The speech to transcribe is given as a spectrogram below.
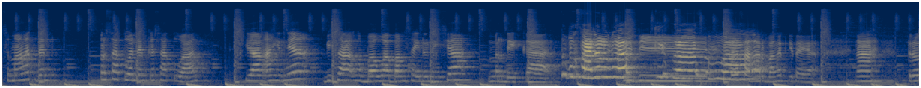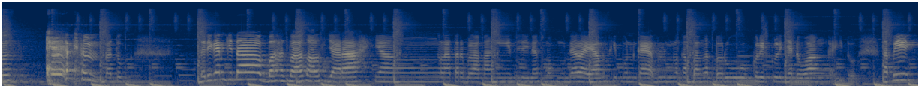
semangat dan persatuan dan kesatuan yang akhirnya bisa ngebawa bangsa Indonesia merdeka. Tepuk tangan lu buat Jadi kita semua. sangar banget kita ya. Nah, terus batuk. Tadi kan kita bahas-bahas soal sejarah yang ngelatar belakangi terjadinya semua pemuda lah ya meskipun kayak belum lengkap banget baru kulit-kulitnya doang kayak gitu. Tapi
